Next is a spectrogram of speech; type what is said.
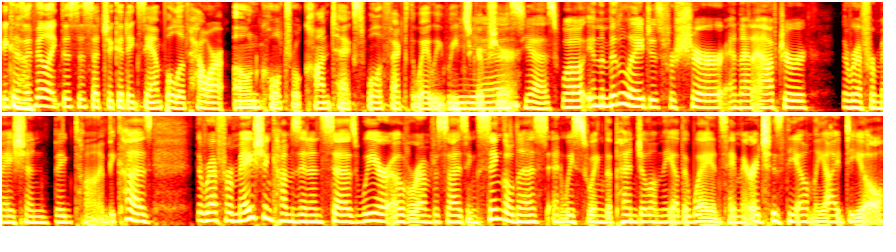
Because Yeah. I feel like this is such a good example of how our own cultural context will affect the way we read scripture. Yes, yes. Well, in the Middle Ages for sure, and then after the Reformation, big time, because the Reformation comes in and says we are overemphasizing singleness, and we swing the pendulum the other way and say marriage is the only ideal.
